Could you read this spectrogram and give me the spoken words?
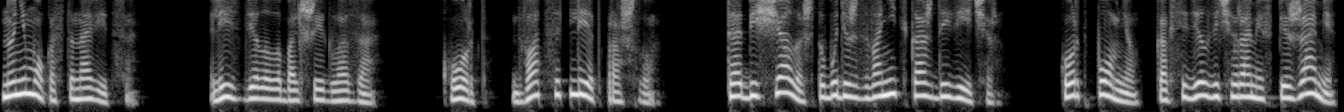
но не мог остановиться. Ли сделала большие глаза. «Корт, двадцать лет прошло. Ты обещала, что будешь звонить каждый вечер». Корт помнил, как сидел вечерами в пижаме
